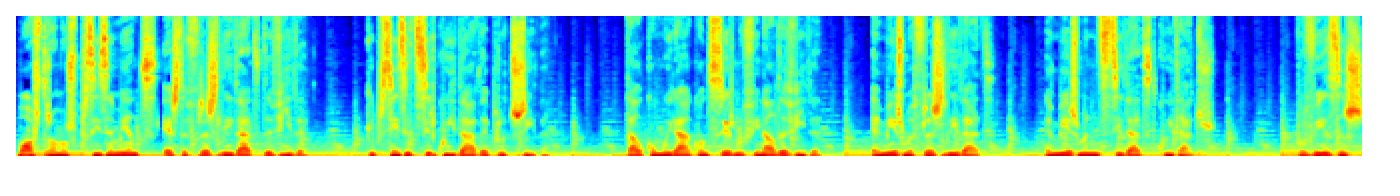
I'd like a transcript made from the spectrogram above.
mostram-nos precisamente esta fragilidade da vida que precisa de ser cuidada e protegida. Tal como irá acontecer no final da vida, a mesma fragilidade, a mesma necessidade de cuidados. Por vezes,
